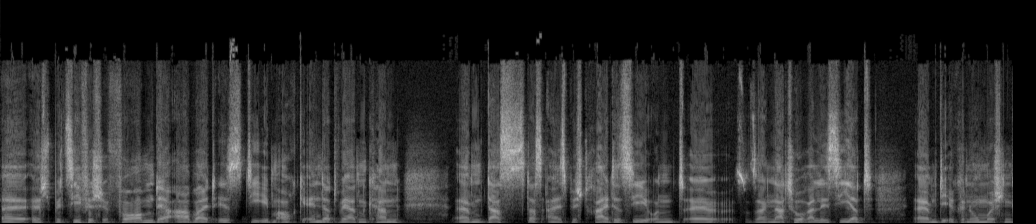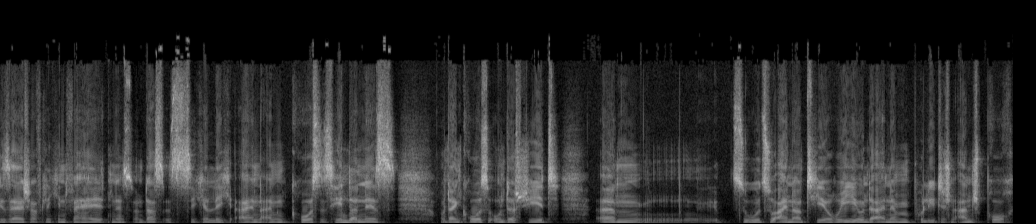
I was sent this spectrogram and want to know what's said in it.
äh, spezifische Form der Arbeit ist, die eben auch geändert werden kann, ähm, das, das alles bestreitet sie und äh, sozusagen naturalisiert ähm, die ökonomischen, gesellschaftlichen Verhältnisse. Und das ist sicherlich ein, ein großes Hindernis und ein großer Unterschied ähm, zu, zu einer Theorie und einem politischen Anspruch,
